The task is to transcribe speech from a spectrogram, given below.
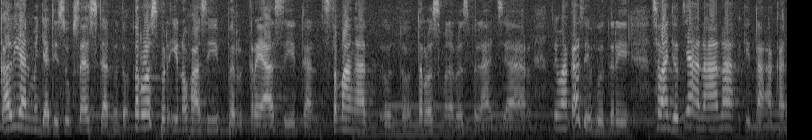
kalian menjadi sukses dan untuk terus berinovasi, berkreasi dan semangat untuk terus-menerus belajar. Terima kasih Putri. Selanjutnya anak-anak kita akan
